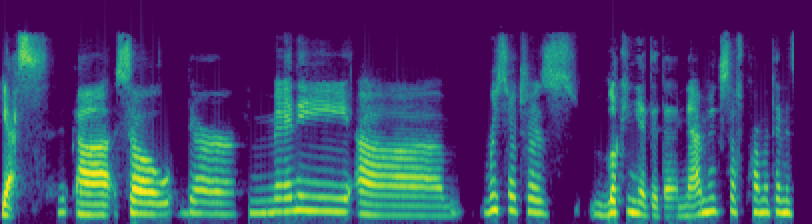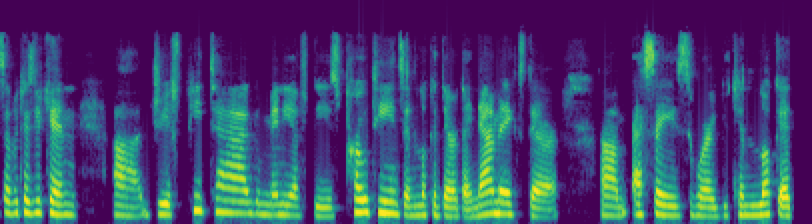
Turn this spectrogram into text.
Yes. Uh, so there are many um, researchers looking at the dynamics of chromatin itself because you can uh, GFP tag many of these proteins and look at their dynamics. There are um, assays where you can look at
